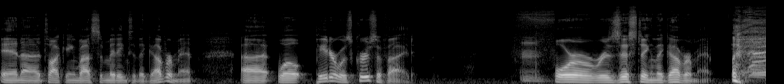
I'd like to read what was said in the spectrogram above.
in uh, talking about submitting to the government, uh, well, Peter was crucified mm. for resisting the government. Mm.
